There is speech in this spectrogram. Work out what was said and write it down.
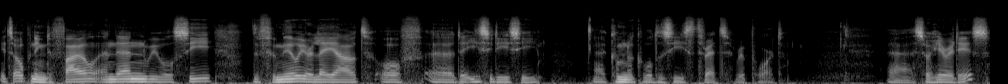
It's opening the file and then we will see the familiar layout of uh, the ECDC uh, communicable disease threat report. Uh, so here it is.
